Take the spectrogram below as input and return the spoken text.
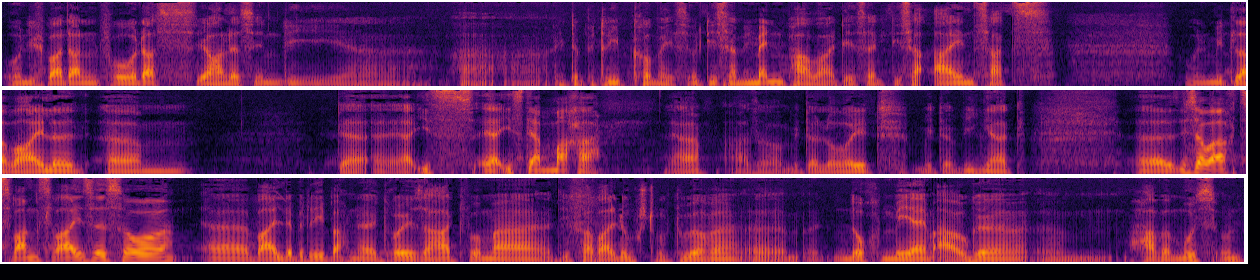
Und ich war dann froh, dass Johannes in die äh, äh in den Betrieb gekommen ist. Und dieser Manpower, dieser, dieser Einsatz, und mittlerweile, ähm, der, er, ist, er ist der Macher. Ja, also mit der Lloyd, mit der Wingert. Äh, ist aber auch zwangsweise so, äh, weil der Betrieb auch eine Größe hat, wo man die Verwaltungsstrukturen äh, noch mehr im Auge äh, haben muss. Und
